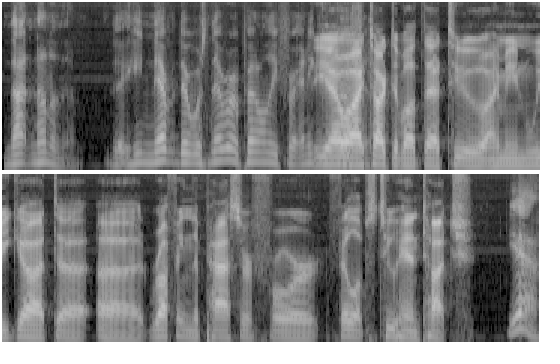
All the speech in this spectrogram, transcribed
Not none of them. The- He never. There was never a penalty for any. Yeah, well, I talked about that too. I mean, we got uh, uh, roughing the passer for Phillips' two hand touch Yeah,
